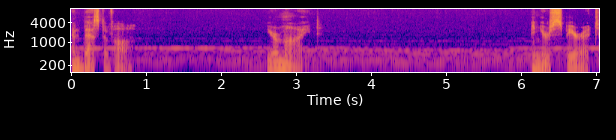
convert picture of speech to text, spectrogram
And best of all, your mind and your spirit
